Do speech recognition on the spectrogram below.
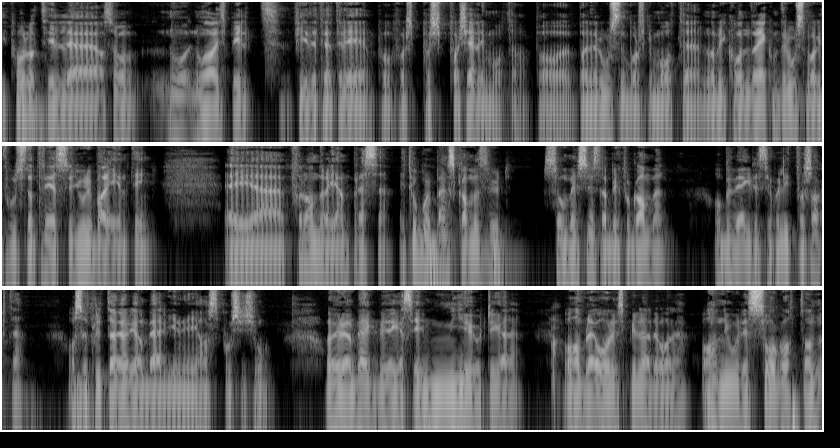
i, forhold til altså, nå, nå, har jeg spilt 4-3-3 på, på, på, forskjellige måter. På, på den rosenborgske måte. Når, kom, når, jeg kom til Rosenborg i 2003, så gjorde jeg bare én ting. Jeg uh, forandra hjempresset. Jeg tok bort Ben Skammelsrud som jeg syns har blitt for gammel og bevegde seg for litt for sakte. Og så flytta Ørjan Berg inn i hans posisjon. Og Ørjan Berg beveger seg mye hurtigere. Og han ble årets spiller det året, og han gjorde det så godt. Han,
